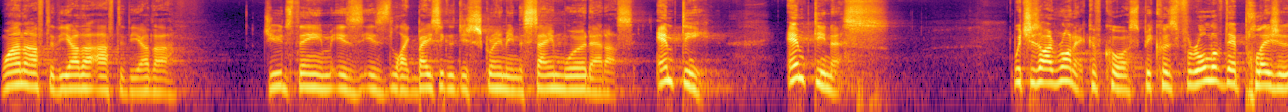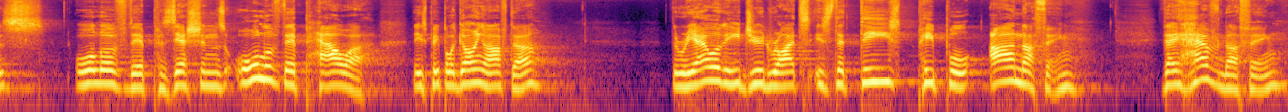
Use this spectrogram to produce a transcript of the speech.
One after the other after the other. Jude's theme is, is like basically just screaming the same word at us empty, emptiness. Which is ironic, of course, because for all of their pleasures, all of their possessions, all of their power, these people are going after, the reality, Jude writes, is that these people are nothing, they have nothing,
